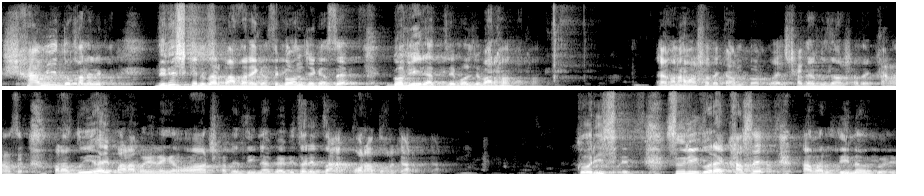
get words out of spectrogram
স্বামী দোকানের জিনিস কিনবার বাজারে গেছে, গঞ্জে গেছে। গভীর রাত্রে বলছে, বার হ। এখন আমার সাথে কাম কর। ওই সাথে গুজে ওর সাথে খারাপ আছে, ওরা দুই ভাই পাড়াবাড়ি লেগে ওর সাথে জিনা, ব্যবচারে যা করা দরকার। করিছে, চুরি করে খাসে, আবার জিনাও করে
